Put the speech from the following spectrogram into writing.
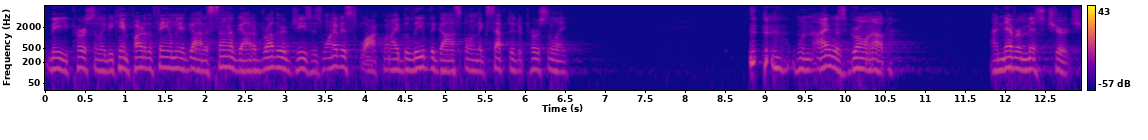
me personally, became part of the family of God, a son of God, a brother of Jesus, one of his flock when I believed the gospel and accepted it personally. when I was growing up, I never missed church.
